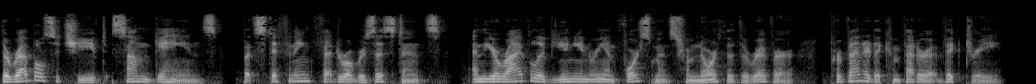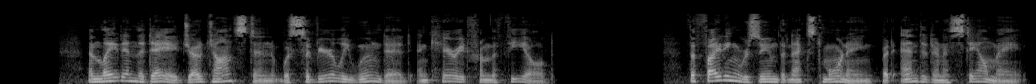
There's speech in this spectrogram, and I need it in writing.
The rebels achieved some gains, but stiffening federal resistance and the arrival of Union reinforcements from north of the river prevented a Confederate victory. And late in the day, Joe Johnston was severely wounded and carried from the field. The fighting resumed the next morning, but ended in a stalemate.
